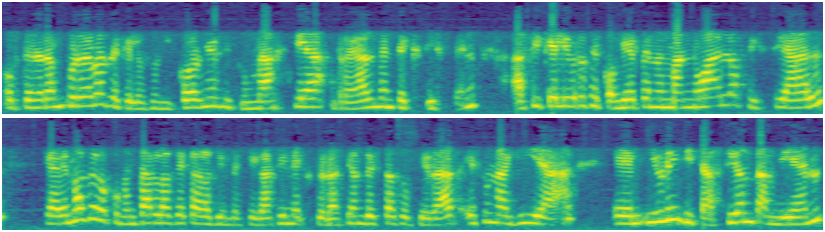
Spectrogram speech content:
obtendrán pruebas de que los unicornios y su magia realmente existen. Así que el libro se convierte en un manual oficial que además de documentar las décadas de investigación y exploración de esta sociedad, es una guía eh, y una invitación también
